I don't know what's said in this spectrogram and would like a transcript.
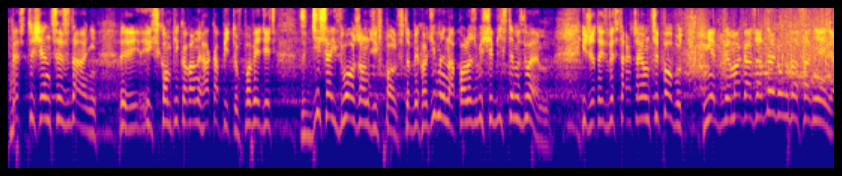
bez tysięcy zdań y, i skomplikowanych akapitów powiedzieć, dzisiaj zło rządzi w Polsce, wychodzimy na pole, żeby się bić z tym złem. I że to jest wystarczający powód, nie wymaga żadnego uzasadnienia.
